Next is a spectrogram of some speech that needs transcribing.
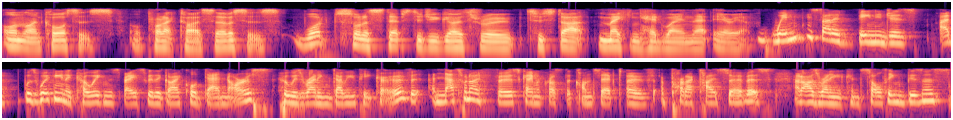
online courses or productized services. What sort of steps did you go through to start making headway in that area? When we started Bean Ninjas, I was working in a co-working space with a guy called Dan Norris who was running WP Curve. And that's when I first came across the concept of a productized service. And I was running a consulting business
